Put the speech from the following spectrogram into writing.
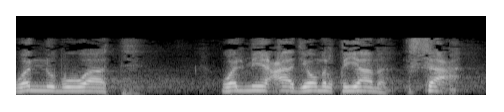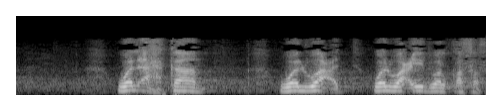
والنبوات والميعاد يوم القيامة الساعة والأحكام والوعد والوعيد والقصص.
